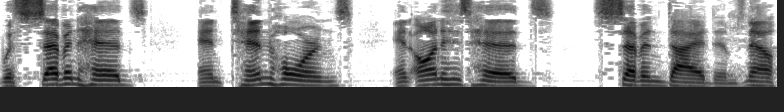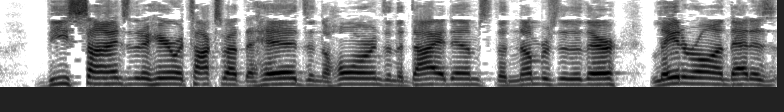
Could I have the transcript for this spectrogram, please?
with seven heads and ten horns, and on his heads seven diadems. Now, these signs that are here, it talks about the heads and the horns and the diadems, the numbers that are there. Later on, that is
